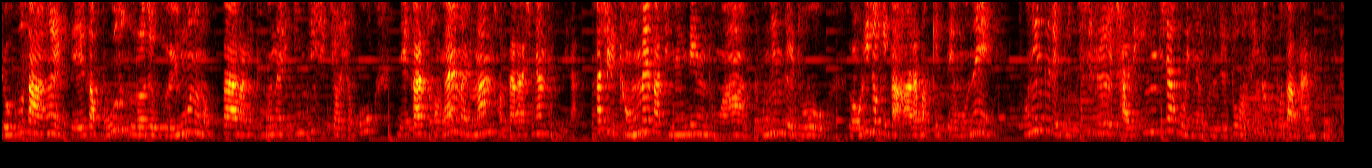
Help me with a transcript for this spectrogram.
요구사항을 내가 모두 들어줄 의무는 없다라는 부분을 인지시켜주고 내가 전할 말만 전달하시면 됩니다. 사실 경매가 진행되는 동안 본인들도 여기저기 다 알아봤기 때문에 본인들의 위치를 잘 인지하고 있는 분들도 생각보다 많습니다.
